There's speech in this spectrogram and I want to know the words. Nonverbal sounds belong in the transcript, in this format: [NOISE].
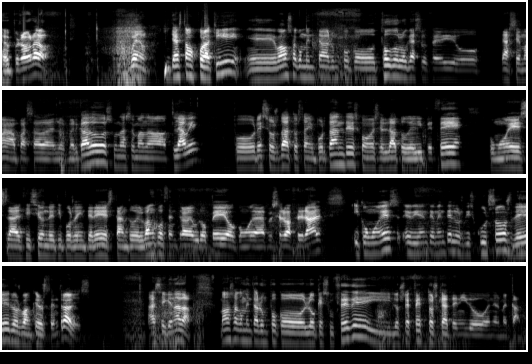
el programa. Bueno, ya estamos por aquí. Eh, vamos a comentar un poco todo lo que ha sucedido la semana pasada en los mercados. Una semana clave por esos datos tan importantes como es el dato del IPC, como es la decisión de tipos de interés tanto del Banco Central Europeo como de la Reserva Federal y como es evidentemente los discursos de los banqueros centrales. Así que nada, vamos a comentar un poco lo que sucede y los efectos que ha tenido en el mercado.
